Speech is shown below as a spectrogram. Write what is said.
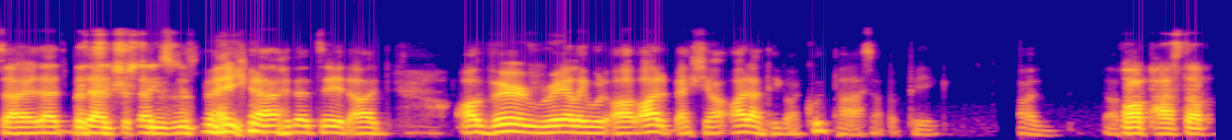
So that, but That's that's, interesting, that's just me. You know, that's it. I, I very rarely would. I, I actually, I, I don't think I could pass up a pig. I, I passed up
